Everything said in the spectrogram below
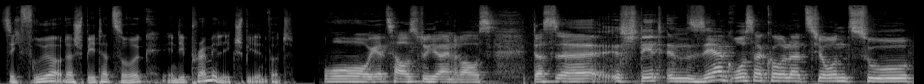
sich früher oder später zurück in die Premier League spielen wird. Oh, jetzt haust du hier einen raus. Das äh, steht in sehr großer Korrelation zu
